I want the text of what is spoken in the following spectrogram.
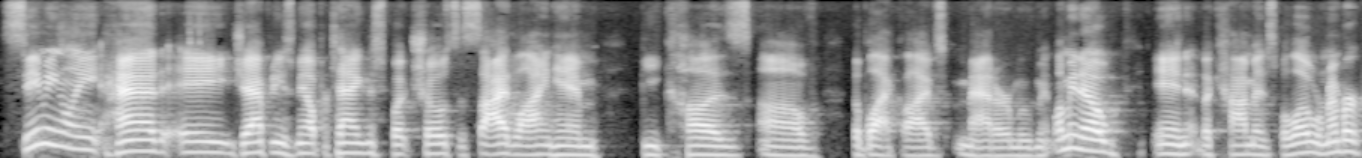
seemingly had a Japanese male protagonist but chose to sideline him because of the Black Lives Matter movement. Let me know in the comments below. Remember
